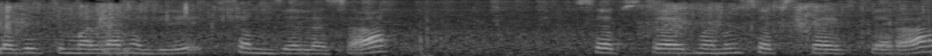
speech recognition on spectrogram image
लगेच तुम्हाला म्हणजे समजेल असा. सबस्क्राईब म्हणून सबस्क्राईब करा.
